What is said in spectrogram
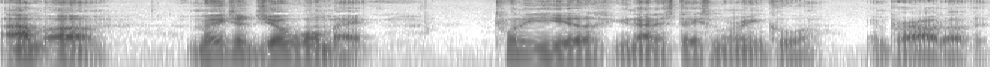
I'm uh, Major Joe Womack, 20 years United States Marine Corps, and proud of it.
